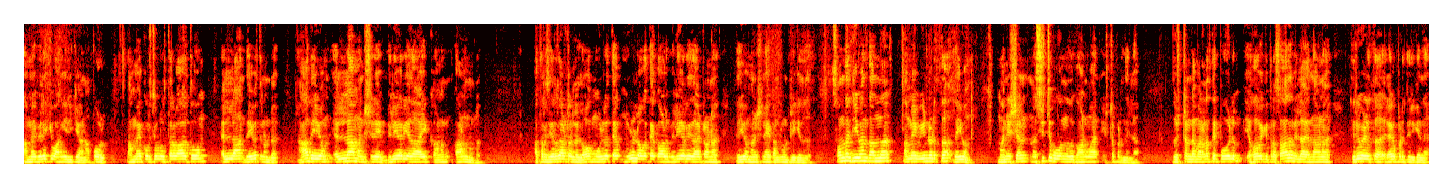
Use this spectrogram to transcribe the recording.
നമ്മെ വിലയ്ക്ക് വാങ്ങിയിരിക്കുകയാണ്. അപ്പോൾ നമ്മെക്കുറിച്ചുള്ള ഉത്തരവാദിത്വവും എല്ലാം ദൈവത്തിനുണ്ട്. ആ ദൈവം എല്ലാ മനുഷ്യരെയും വിലയേറിയതായി കാണു കാണുന്നുണ്ട്. അത്ര ചെറുതായിട്ടല്ല ലോകം മുഴുവത്തെ മുഴുവൻ ലോകത്തെക്കാളും വിലയേറിയതായിട്ടാണ് ദൈവം മനുഷ്യനെ കണ്ടുകൊണ്ടിരിക്കുന്നത്. സ്വന്തം ജീവൻ തന്ന് നമ്മെ വീണ്ടെടുത്ത ദൈവം മനുഷ്യൻ നശിച്ചു പോകുന്നത് കാണുവാൻ ഇഷ്ടപ്പെടുന്നില്ല. ദുഷ്ടന്റെ മരണത്തിൽ പോലും യഹോവയ്ക്ക് പ്രസാദമില്ല എന്നാണ് തിരുവഴുത്ത് രേഖപ്പെടുത്തിയിരിക്കുന്നത്.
